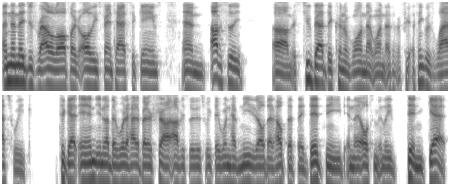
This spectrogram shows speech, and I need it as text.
And then they just rattled off like all these fantastic games. And obviously, um, it's too bad they couldn't have won that one. I, th- I think it was last week to get in. You know, they would have had a better shot. Obviously, this week they wouldn't have needed all that help that they did need, and they ultimately didn't get.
